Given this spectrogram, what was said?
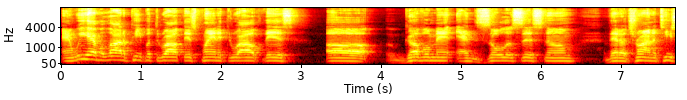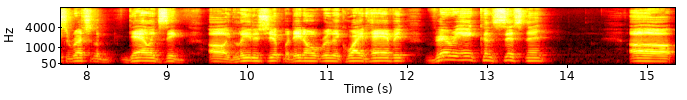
And we have a lot of people throughout this planet, throughout this uh, government and solar system that are trying to teach the rest of the galaxy uh, leadership, but they don't really quite have it. Very inconsistent, uh,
